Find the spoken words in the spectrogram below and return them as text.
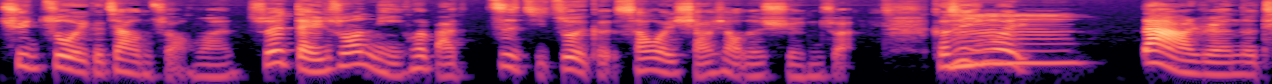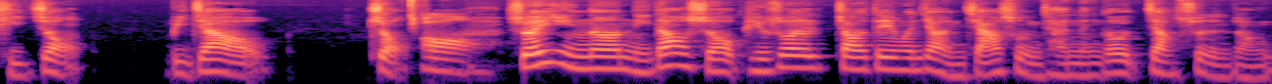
去做一个这样转弯，所以等于说你会把自己做一个稍微小小的旋转。可是因为大人的体重比较。重哦，所以呢，你到时候比如说教练会叫你加速，你才能够这样顺着转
